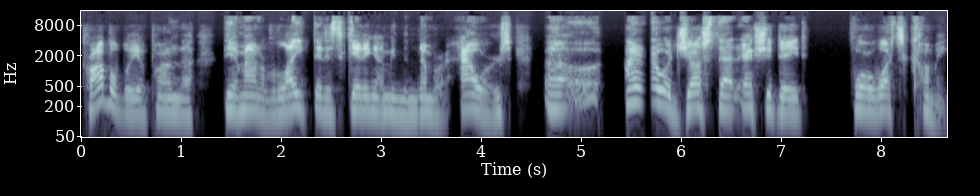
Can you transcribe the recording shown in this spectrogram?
probably upon the the amount of light that it's getting i mean the number of hours uh, how to adjust that exudate for what's coming.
